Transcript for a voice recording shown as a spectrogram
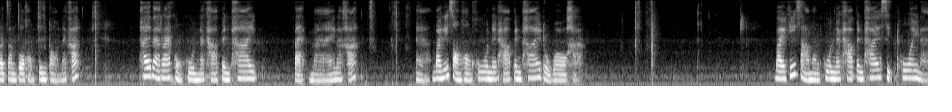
ประจำตัวของคุณก่อนนะคะไพ่ใบแรกของคุณนะคะเป็นไพ่แปดไม้นะคะอ่าใบที่สองของคุณนะคะเป็นไพ่ The World ค่ะ ใบที่สามของคุณนะคะเป็นไพ่สิบถ้วยนะ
